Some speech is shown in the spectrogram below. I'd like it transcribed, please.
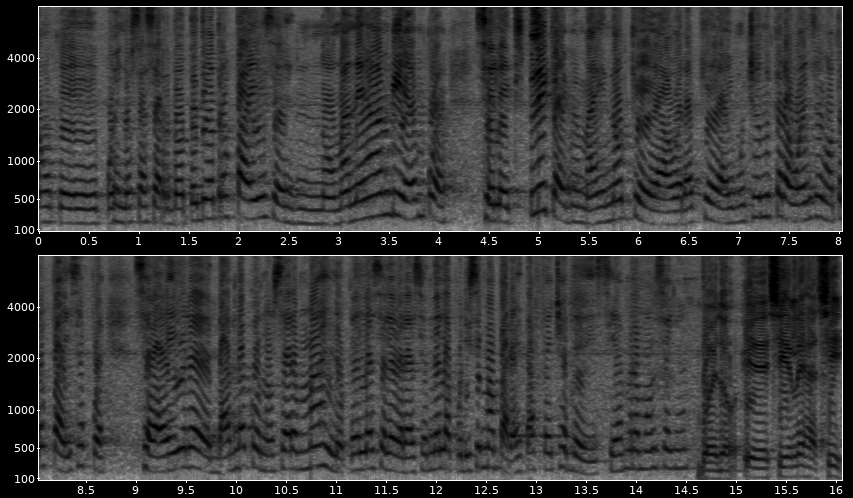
aunque pues los sacerdotes de otros países no manejan bien, pues se le explica y me imagino que ahora que hay muchos nicaragüenses en otros países, pues se va a ir eh, dando a conocer más lo que es la celebración de la Purísima para estas fechas de diciembre, Monseñor. Bueno, y decirles así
